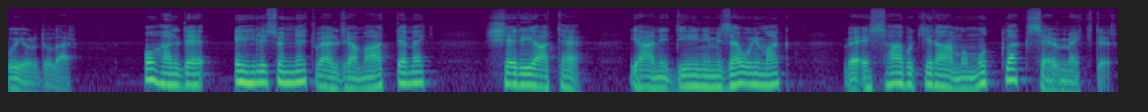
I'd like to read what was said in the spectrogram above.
buyurdular. O halde ehli sünnet vel cemaat demek şeriate yani dinimize uymak ve eshab-ı kiramı mutlak sevmektir.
